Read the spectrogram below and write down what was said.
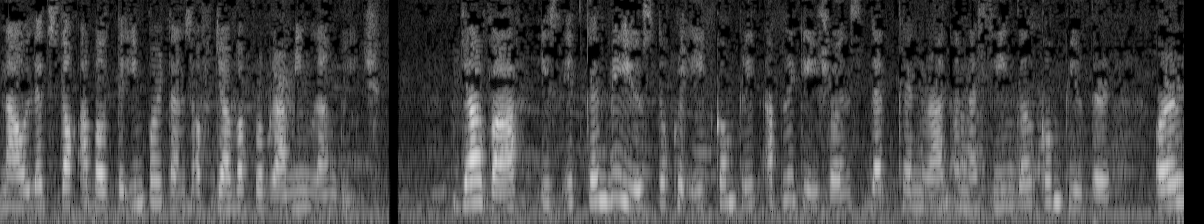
Now, let's talk about the importance of Java programming language. Java is it can be used to create complete applications that can run on a single computer or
